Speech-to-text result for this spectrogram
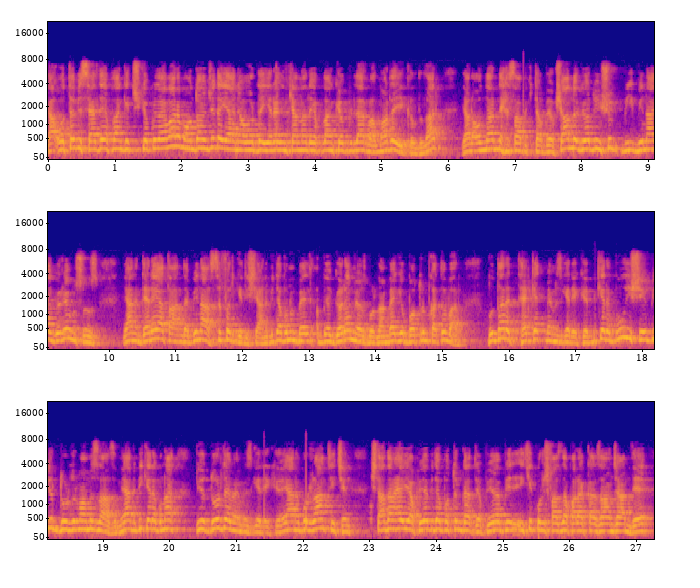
Ya o tabii selde yapılan geçiş köprüler var ama ondan önce de yani orada yerel imkanlarda yapılan köprüler var. Onlar da yıkıldılar. Yani onların da hesabı kitabı yok. Şu anda gördüğün şu binayı görüyor musunuz? Yani dere yatağında bina sıfır giriş yani. Bir de bunun göremiyoruz buradan. Belki bodrum katı var. Bunları terk etmemiz gerekiyor. Bir kere bu işi bir durdurmamız lazım. Yani bir kere buna bir dur dememiz gerekiyor. Yani bu rant için işte adam ev yapıyor bir de bodrum kat yapıyor. Bir iki kuruş fazla para kazanacağım diye.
